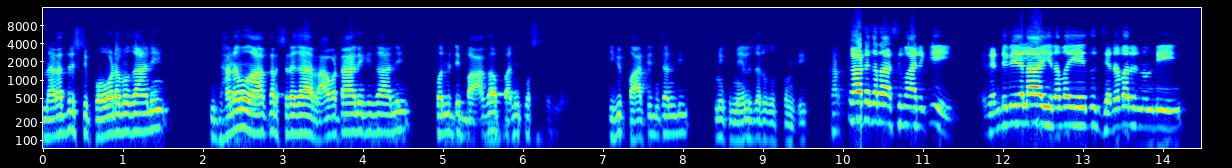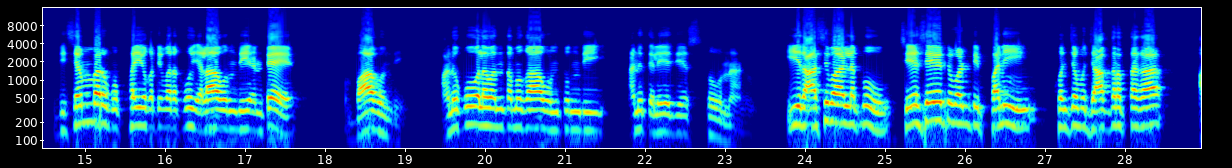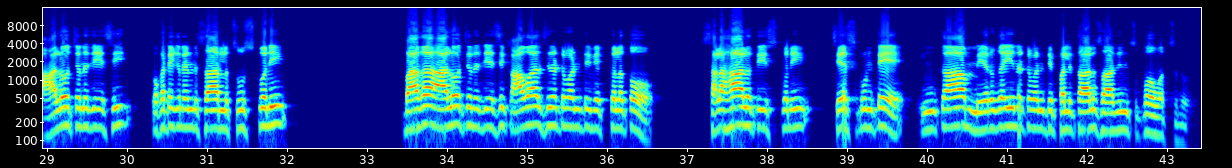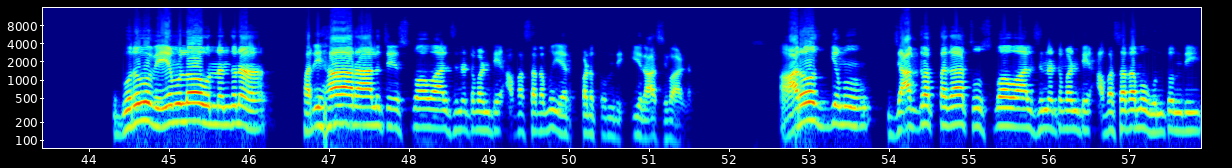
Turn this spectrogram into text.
నరదృష్టి పోవడము కానీ ధనము ఆకర్షణగా రావటానికి కానీ కొన్నిటి బాగా పనికొస్తుంది. ఇవి పాటించండి మీకు మేలు జరుగుతుంది. కర్కాటక రాశి వారికి రెండు వేల ఇరవై ఐదు జనవరి నుండి డిసెంబర్ ముప్పై ఒకటి వరకు ఎలా ఉంది అంటే బాగుంది. అనుకూలవంతముగా ఉంటుంది అని తెలియజేస్తూ ఉన్నాను. ఈ రాశి వాళ్ళకు చేసేటువంటి పని కొంచెము జాగ్రత్తగా ఆలోచన చేసి ఒకటికి రెండు సార్లు చూసుకొని బాగా ఆలోచన చేసి కావాల్సినటువంటి వ్యక్తులతో సలహాలు తీసుకొని చేసుకుంటే ఇంకా మెరుగైనటువంటి ఫలితాలు సాధించుకోవచ్చును. గురువు వ్యయములో ఉన్నందున పరిహారాలు చేసుకోవాల్సినటువంటి అవసరము ఏర్పడుతుంది ఈ రాశి వాళ్ళకు. ఆరోగ్యము జాగ్రత్తగా చూసుకోవాల్సినటువంటి అవసరము ఉంటుంది.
